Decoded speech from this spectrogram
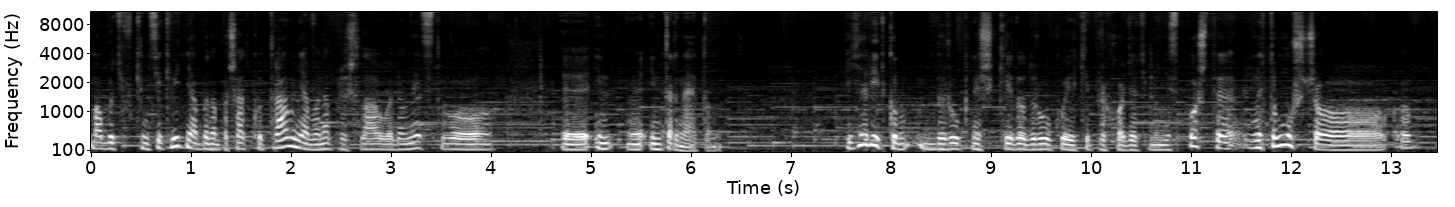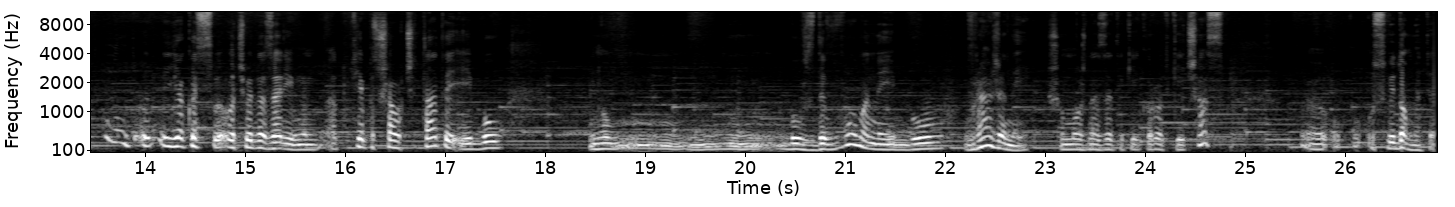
мабуть, в кінці квітня або на початку травня вона прийшла у видавництво е, е, інтернетом. Я рідко беру книжки до друку, які приходять мені з пошти, не тому, що е, ну, якось очевидно за рівнем. А тут я почав читати і був, ну, був здивований, був вражений, що можна за такий короткий час усвідомити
